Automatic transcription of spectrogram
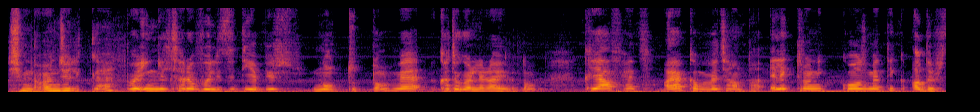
Şimdi öncelikle böyle İngiltere valizi diye bir not tuttum ve kategorilere ayırdım. Kıyafet, ayakkabı ve çanta, elektronik, kozmetik, others,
